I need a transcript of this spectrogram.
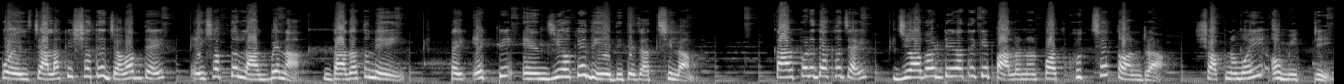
কোয়েল চালাকির সাথে জবাব দেয়, এইসব তো লাগবে না, দাদা তো নেই। তাই একটি এনজিওকে দিয়ে দিতে যাচ্ছিলাম। তারপরে দেখা যায়, জবার ডেরা থেকে পালানোর পথ খুঁজছে তন্ড্রা স্বপ্নময়ী ও মিট্টি।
